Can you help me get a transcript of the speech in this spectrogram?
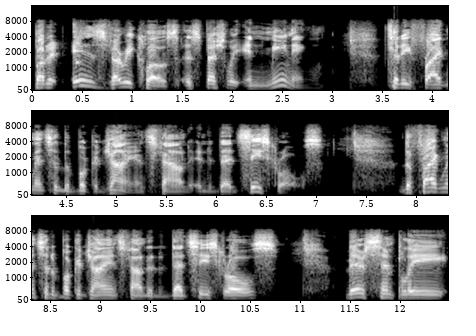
but it is very close, especially in meaning, to the fragments of the Book of Giants found in the Dead Sea Scrolls. The fragments of the Book of Giants found in the Dead Sea Scrolls, they're simply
